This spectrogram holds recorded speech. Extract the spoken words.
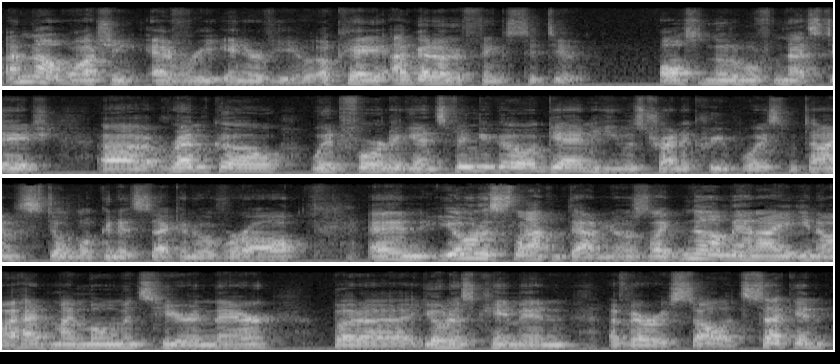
I'm not watching every interview, okay? I've got other things to do. Also notable from that stage, uh, Remco went for it against Vingegaard again. He was trying to creep away some time. He's still looking at second overall. And Jonas slapped him down. Jonas was like, no, man, I, you know, I had my moments here and there. But uh, Jonas came in a very solid second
